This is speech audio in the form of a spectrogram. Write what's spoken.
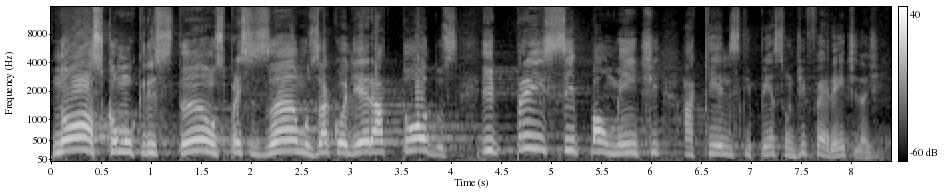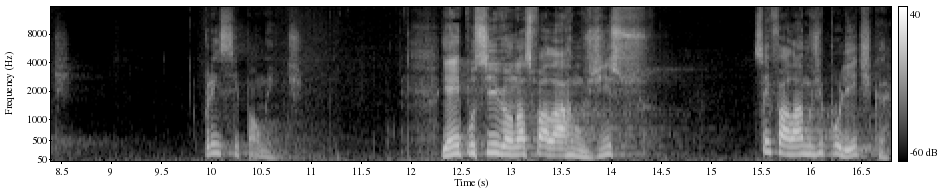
Nós, como cristãos, precisamos acolher a todos e principalmente aqueles que pensam diferente da gente principalmente. E é impossível nós falarmos disso sem falarmos de política.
